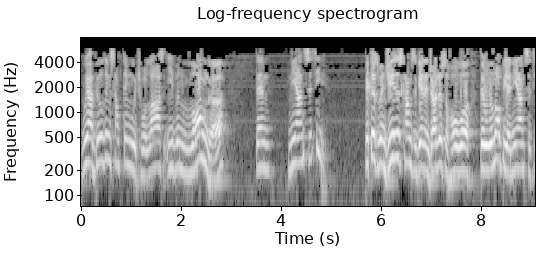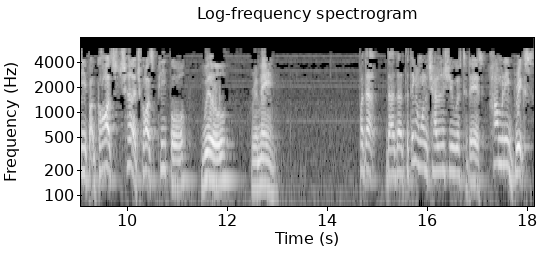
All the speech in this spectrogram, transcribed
we are building something which will last even longer than Ngee Ann City. Because when Jesus comes again and judges the whole world, there will not be a Ngee Ann City, but God's church, God's people will remain. But the, the, the, the thing I want to challenge you with today is how many bricks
